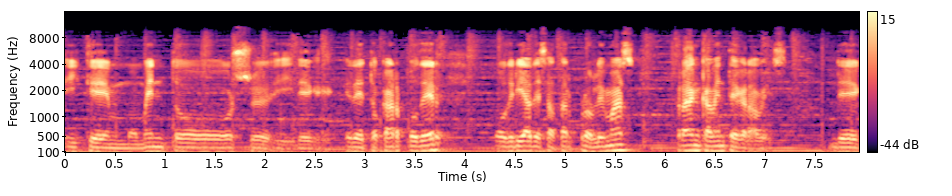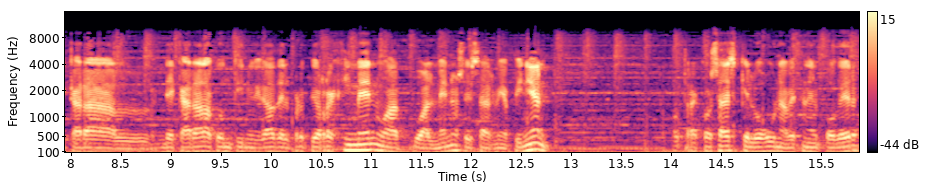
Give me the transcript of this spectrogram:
y que, en momentos eh, de, tocar poder podría desatar problemas francamente graves de cara, a la continuidad del propio régimen o al menos esa es mi opinión. Otra cosa es que luego una vez en el poder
